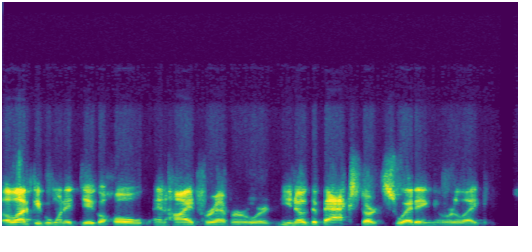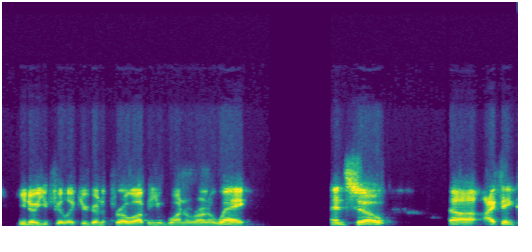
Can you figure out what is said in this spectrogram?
a lot of people want to dig a hole and hide forever, or, you know, the back starts sweating, or like, you know, you feel like you're going to throw up and you want to run away. And so uh, I think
